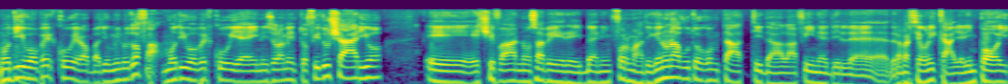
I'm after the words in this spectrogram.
motivo per cui roba di un minuto fa motivo per cui è in isolamento fiduciario e, e ci fanno sapere i beni informati che non ha avuto contatti dalla fine del- della partita con il Cagliari in poi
